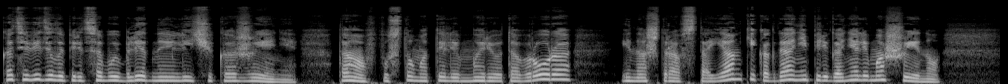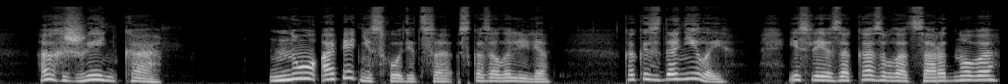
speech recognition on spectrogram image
Катя видела перед собой бледное личико Жени. Там, в пустом отеле «Мэриот Аврора», и на штраф стоянки, когда они перегоняли машину. «Ах, Женька!» «Ну, опять не сходится», — сказала Лиля. «Как и с Данилой. Если я заказывала отца родного,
